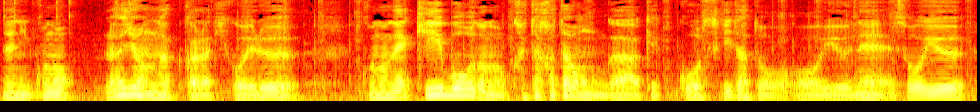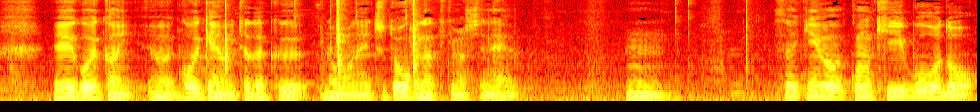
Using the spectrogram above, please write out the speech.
何このラジオの中から聞こえるこのね、キーボードのカタカタ音が結構好きだというね、そういう、え、ご意見、ご意見をいただくのもね、ちょっと多くなってきましてね。うん。最近はこのキーボード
